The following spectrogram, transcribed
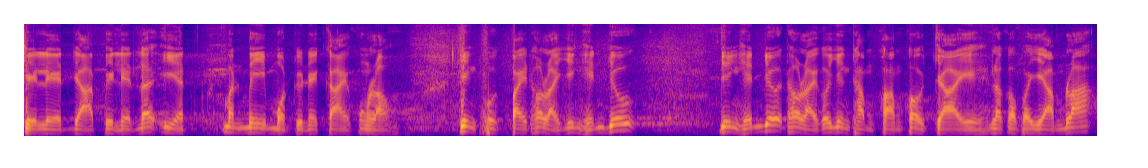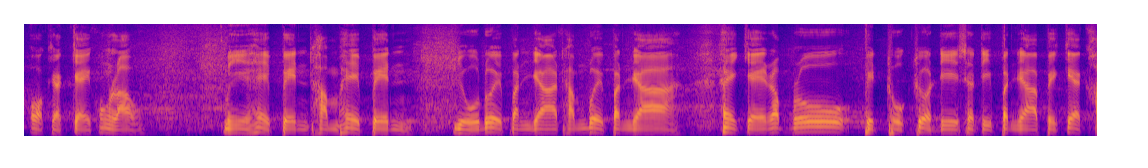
กิเลสหยาบกิเลสละเอียดมันมีหมดอยู่ในกายของเรา ยิ่งฝึกไปเท่าไหร่ยิ่งเห็นเยอะยิ่งเห็นเยอะเท่าไหร่ก็ยิ่งทำความเข้าใจ แล้วก็พยายามละออกจากใจของเรา มีให้เป็นทำให้เป็นอยู่ด้วยปัญญาทำด้วยปัญญา ให้ใจรับรู้ผิดถูกชั่วดีสติปัญญาไปแก้ไข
